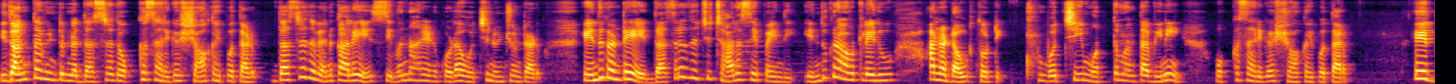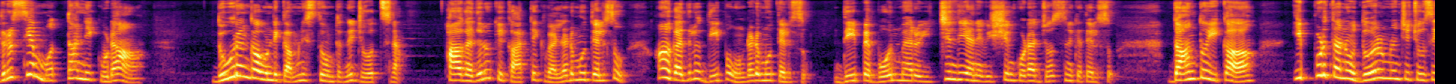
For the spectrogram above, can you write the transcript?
ఇదంతా వింటున్న దశరథ ఒక్కసారిగా షాక్ అయిపోతాడు. దశరథ వెనకాలే శివనారాయణ కూడా వచ్చి నుంచుంటాడు. ఎందుకంటే దశరథ వచ్చి చాలాసేపు అయింది. ఎందుకు రావట్లేదు? అన్న డౌట్ తోటి వచ్చి మొత్తం అంతా విని ఒక్కసారిగా షాక్ అయిపోతారు. ఈ దృశ్యం మొత్తాన్ని కూడా దూరంగా ఉండి గమనిస్తూ ఉంటుంది జ్యోత్స్న. ఆ గదిలోకి కార్తీక్ వెళ్ళడమూ తెలుసు ఆ గదిలో దీప ఉండడమూ తెలుసు. దీపే బోన్ మ్యారో ఇచ్చింది అనే విషయం కూడా జ్యోత్స్నికి తెలుసు. దాంతో ఇక ఇప్పుడు తను దూరం నుంచి చూసి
